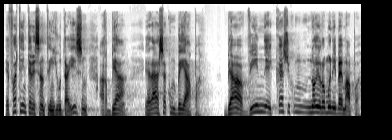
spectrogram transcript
E foarte interesant, în iudaism, a bea era așa cum bei apa. Bea vin e ca și cum noi românii bem apă.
